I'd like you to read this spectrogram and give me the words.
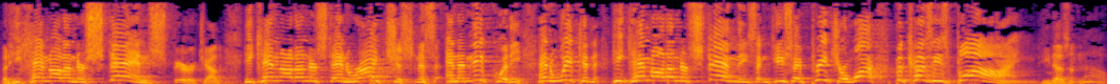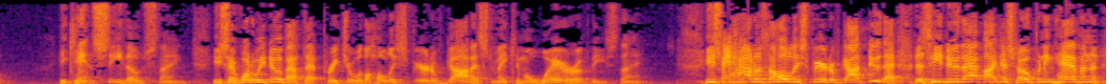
But he cannot understand spirituality. He cannot understand righteousness and iniquity and wickedness. He cannot understand these things. You say, preacher, why? Because he's blind. He doesn't know. He can't see those things. You say, what do we do about that, preacher? Well, the Holy Spirit of God has to make him aware of these things. You say, how does the Holy Spirit of God do that? Does He do that by just opening heaven and,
